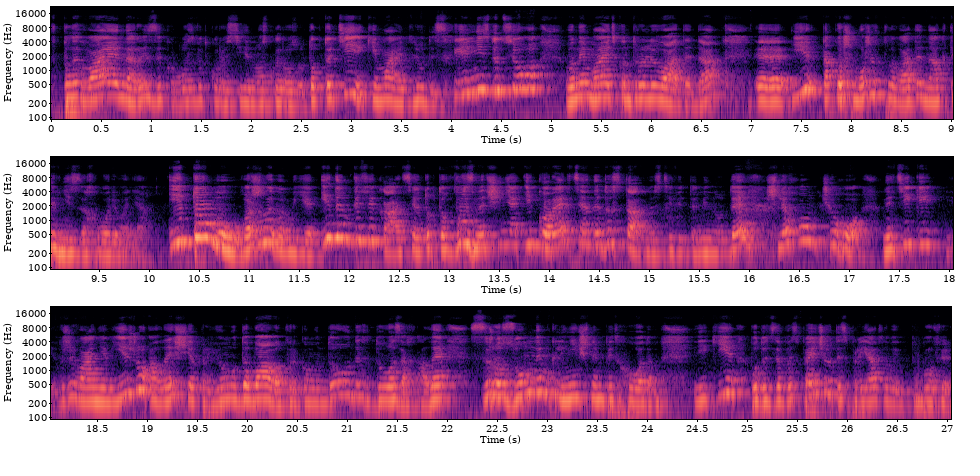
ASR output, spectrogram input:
впливає на ризик розвитку розсіяного склерозу. Тобто ті, які мають люди схильність до цього, вони мають контролювати. Да? Е, І також може впливати на активність захворювання. І тому важливим є ідентифікація, тобто визначення і корекція недостатності вітаміну Д шляхом чого? Не тільки вживання в їжу, але ще прийому добавок в рекомендованих дозах, але з розумним клінічним підходом, які будуть забезпечувати сприятливий профіль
